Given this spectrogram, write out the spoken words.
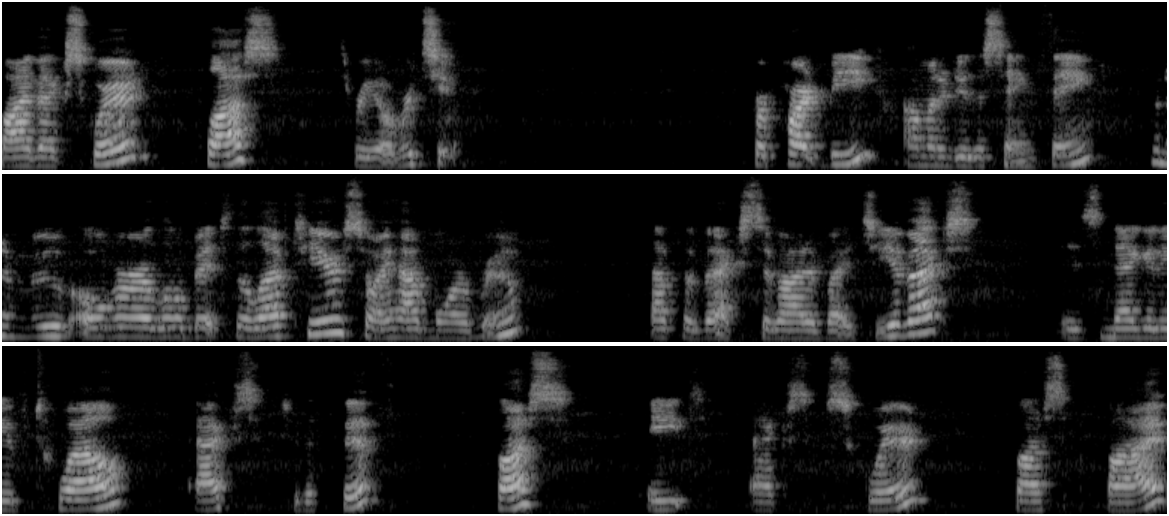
5x squared plus 3 over 2. For part B, I'm going to do the same thing. I'm going to move over a little bit to the left here so I have more room. f of x divided by g of x is negative 12x to the fifth plus 8x squared plus 5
